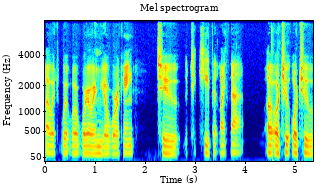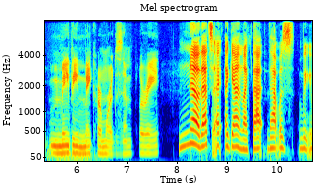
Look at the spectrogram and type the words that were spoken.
by which where, where, wherein you're working to to keep it like that, or, or to or to maybe make her more exemplary? No, that's again like that. That was we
